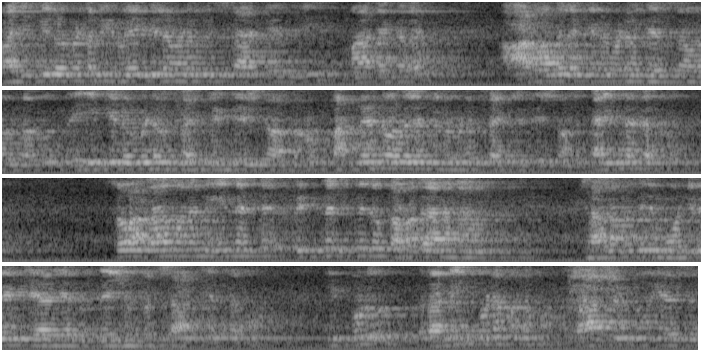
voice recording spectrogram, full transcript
పది కిలోమీటర్లు ఇరవై కిలోమీటర్లు స్టార్ట్ చేసి మా దగ్గర ఆరు వందల కిలోమీటర్లు చేసిన వాళ్ళు ఉన్నారు వెయ్యి కిలోమీటర్లు సైక్లింగ్ చేసిన వాళ్ళు పన్నెండు వందల కిలోమీటర్లు సైక్లింగ్ చేసిన వాళ్ళు కరీంనగర్లో. సో అలా మనం ఏంటంటే ఫిట్నెస్ మీద ఒక అవగాహన చాలా మందిని మోటివేట్ చేయాలి అనే ఉద్దేశంతో స్టార్ట్ చేశాము. ఇప్పుడు రన్నింగ్ కూడా మనం లాస్ట్ టూ ఇయర్స్లో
